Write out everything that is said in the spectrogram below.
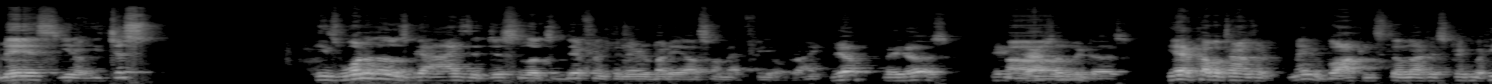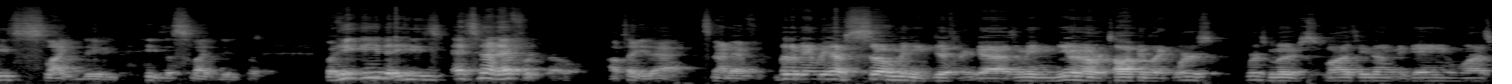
miss. You know, he just he's one of those guys that just looks different than everybody else on that field, right? Yeah, he does. He Um, absolutely does. he had a couple times where maybe blocking's still not his strength, but he's a slight dude. He's a slight dude, but but he, he he's it's not effort though. I'll tell you that it's not effort. But I mean, we have so many different guys. I mean, you and I were talking like, where's where's Moose? Why is he not in the game? Why is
